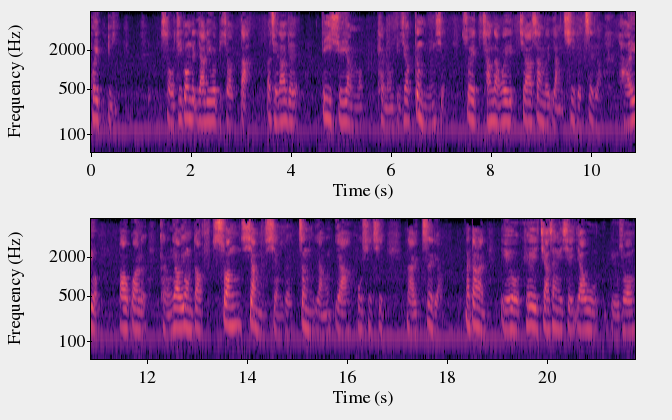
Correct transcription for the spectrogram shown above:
会比所提供的压力会比较大，而且它的低血氧可能比较更明显，所以常常会加上了氧气的治疗，还有包括了可能要用到双向弦的正阳压呼吸器来治疗。那当然也有可以加上一些药物，比如说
